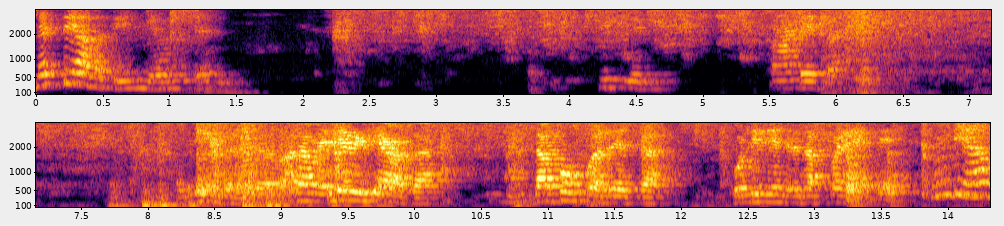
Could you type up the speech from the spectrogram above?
Nanti ya lah ya nanti. Bisa lagi. Kandai? വെല്ലുവിളിക്കാവാത്ത ದಪ್ಪ ದೇಶ ಕೊಡ್ಲಿದೆ ಅಂದ್ರೆ ದಪ್ಪನೆ ಇದೆ ಉಂಡಿ ಯಾವ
